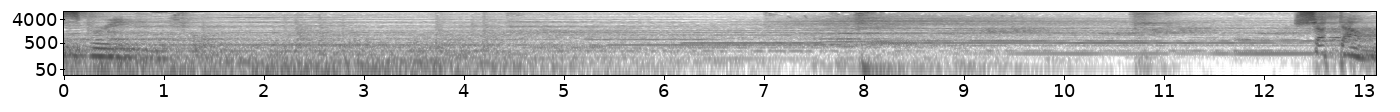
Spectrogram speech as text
Spree. Shut down.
